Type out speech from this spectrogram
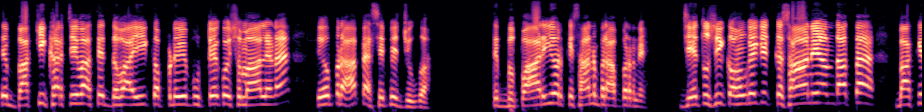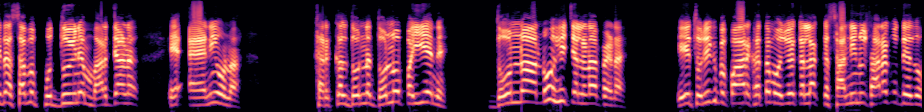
ਤੇ ਬਾਕੀ ਖਰਚੇ ਵਾਸਤੇ ਦਵਾਈ, ਕੱਪੜੇ, ਬੂਟੇ ਕੋਈ ਸਮਾਨ ਲੈਣਾ ਤੇ ਉਹ ਭਰਾ ਪੈਸੇ ਭੇਜੂਗਾ। ਤੇ ਵਪਾਰੀ ਔਰ ਕਿਸਾਨ ਬਰਾਬਰ ਨੇ। ਜੇ ਤੁਸੀਂ ਕਹੋਗੇ ਕਿ ਕਿਸਾਨ ਇਹ ਅੰਦਾਤਾ ਬਾਕੀ ਤਾਂ ਸਭ ਫੁੱਦੂ ਹੀ ਨੇ, ਮਰ ਜਾਣ। ਇਹ ਐ ਨਹੀਂ ਹੋਣਾ। ਸਰਕਲ ਦੋਨੋਂ ਦੋਨੋਂ ਪਈਏ ਨੇ। ਦੋਨਾਂ ਨੂੰ ਹੀ ਚੱਲਣਾ ਪੈਣਾ ਇਹ ਥੋੜੀ ਕਿ ਵਪਾਰ ਖਤਮ ਹੋ ਜਾਵੇ ਕੱਲਾ ਕਿਸਾਨੀ ਨੂੰ ਸਾਰਾ ਕੁਝ ਦੇ ਦਿਓ।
